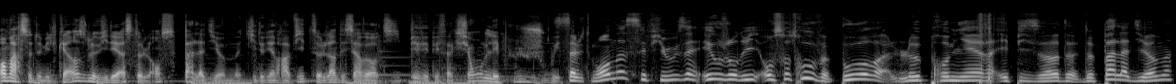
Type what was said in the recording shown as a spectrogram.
En mars 2015, le vidéaste lance Palladium, qui deviendra vite l'un des serveurs dits PvP Faction les plus joués. Salut tout le monde, c'est Fuse et aujourd'hui on se retrouve pour le premier épisode de Palladium.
